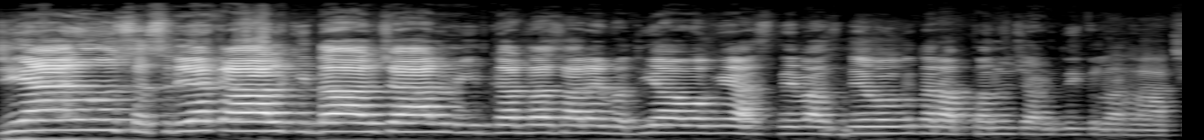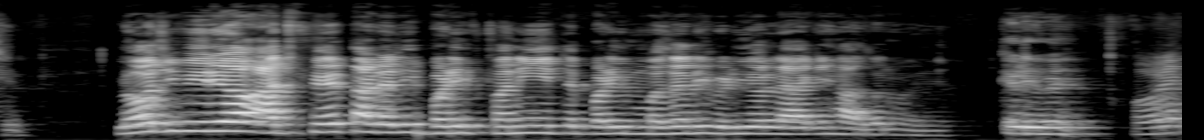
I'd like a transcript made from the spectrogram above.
ਜੀ ਆਇਆਂ ਨੂੰ ਸਤਿ ਸ੍ਰੀ ਅਕਾਲ ਕਿੱਦਾਂ ਹਾਲ ਚਾਲ? ਉਮੀਦ ਕਰਦਾ ਸਾਰੇ ਵਧੀਆ ਹੋਵੋਗੇ ਹੱਸਦੇ ਵਸਦੇ ਹੋਵੋਗੇ ਤਾਂ ਰੱਬ ਤੁਹਾਨੂੰ ਚੜ੍ਹਦੀ ਕਲਾ ਨਾਲ ਲੋ ਜੀ ਵੀਰਿਓ ਅੱਜ ਫੇਰ ਤੁਹਾਡੇ ਲਈ ਬੜੀ ਫਨੀ ਤੇ ਬੜੀ ਮਜ਼ੇ ਦੀ ਵੀਡੀਓ ਲੈ ਕੇ ਹਾਜ਼ਰ ਹੋਏ ਹਾਂ। ਕਿਹੜੀ ਵੇ? ਓਏ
